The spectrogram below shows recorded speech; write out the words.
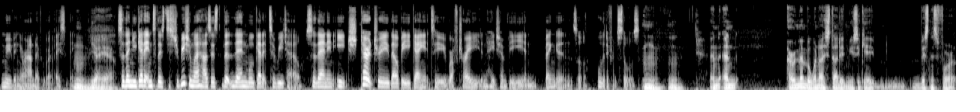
moving around everywhere, basically. Mm, yeah, yeah. So then you get it into those distribution warehouses that then will get it to retail. So then in each territory, they'll be getting it to Rough Trade and HMV and Bengans or all the different stores. Mm, mm. And and I remember when I studied music eh, business for,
